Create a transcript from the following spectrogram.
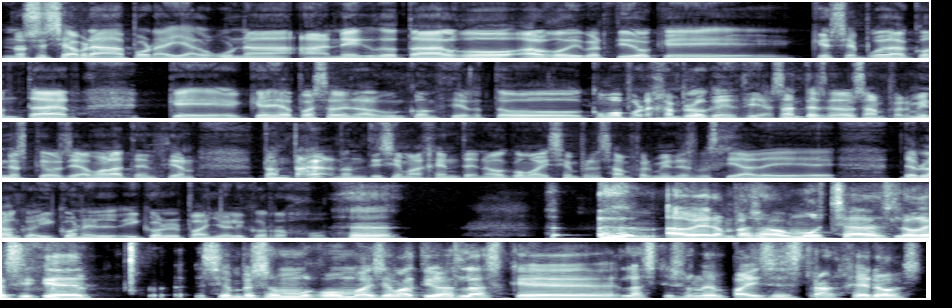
No sé si habrá por ahí alguna anécdota, algo, algo divertido que, se pueda contar que, haya pasado en algún concierto, como por ejemplo lo que decías antes de los San Fermines, que os llamó la atención tanta, tantísima gente, ¿no? Como hay siempre en San Fermines vestida de, de blanco y con el y con el pañuelo rojo. A ver, han pasado muchas. Lo que sí que siempre son como más llamativas las que, las que son en países extranjeros.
